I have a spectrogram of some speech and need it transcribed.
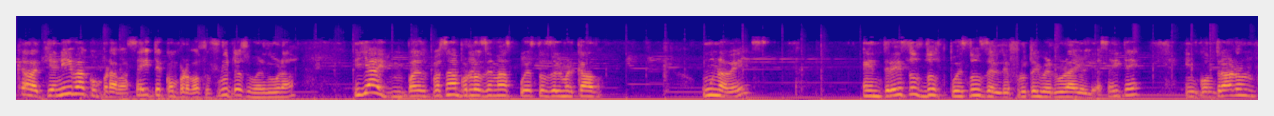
Cada quien iba, compraba aceite, compraba su fruta, su verdura. Y ya, pasaban por los demás puestos del mercado. Una vez, entre esos dos puestos, del de fruta y verdura y el de aceite, encontraron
